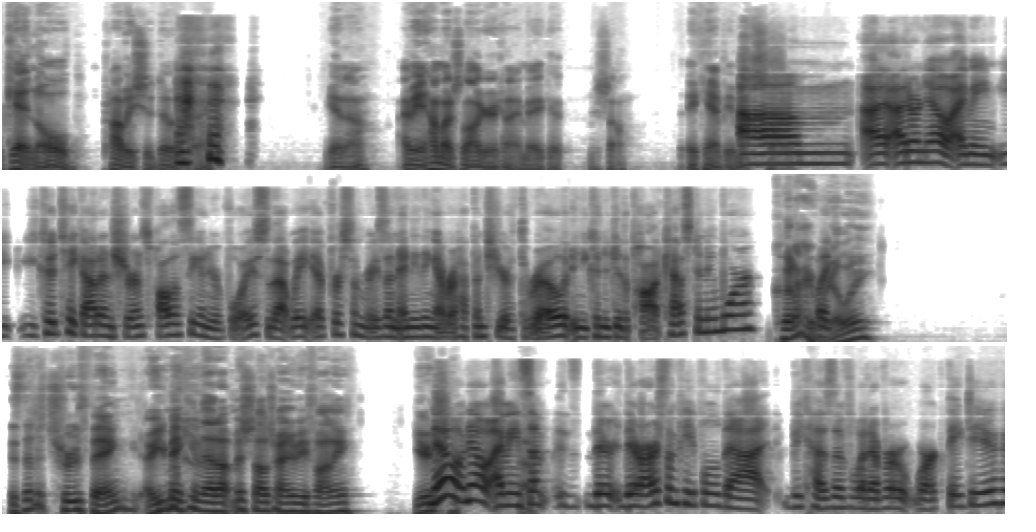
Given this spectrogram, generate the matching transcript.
I'm getting old. Probably should do it. Right? you know, I mean, how much longer can I make it, Michelle? It can't be. um, I, I, don't know. I mean, you, you could take out an insurance policy on your voice, so that way, if for some reason anything ever happened to your throat and you couldn't do the podcast anymore, could I like, really? Is that a true thing? Are you making that up, Michelle? Trying to be funny? You're no, no. I mean, oh. some there there are some people that because of whatever work they do,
